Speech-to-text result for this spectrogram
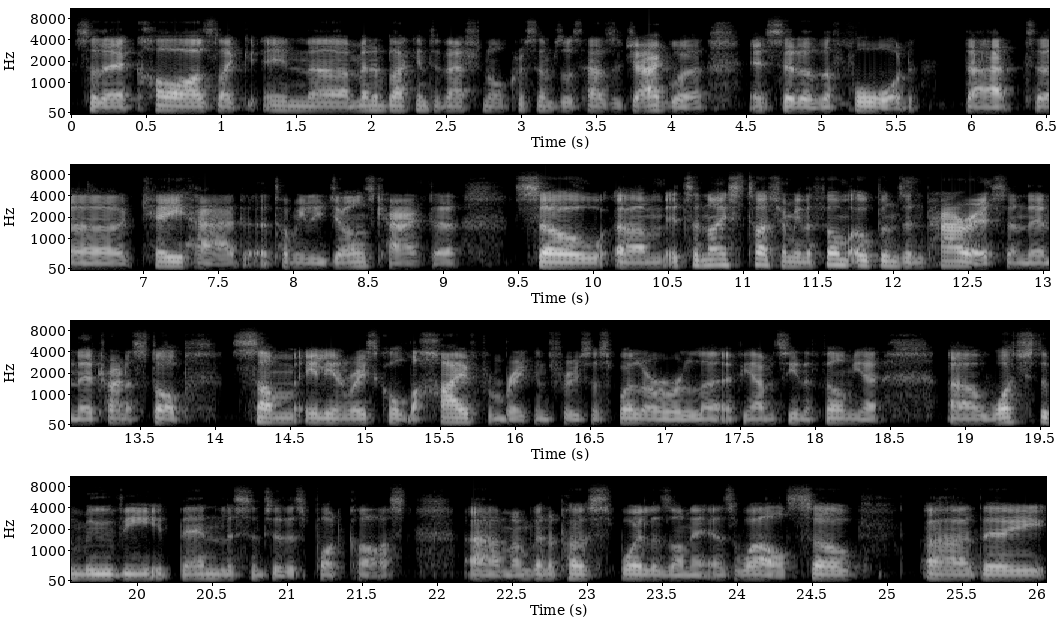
So their cars, like in uh, Men in Black International, Chris Hemsworth has a Jaguar instead of the Ford that uh, Kay had, a Tommy Lee Jones character. So um, it's a nice touch. I mean, the film opens in Paris, and then they're trying to stop some alien race called the Hive from breaking through. So spoiler alert if you haven't seen the film yet, uh, watch the movie, then listen to this podcast. Um, I'm going to post spoilers on it as well. So. Uh, the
